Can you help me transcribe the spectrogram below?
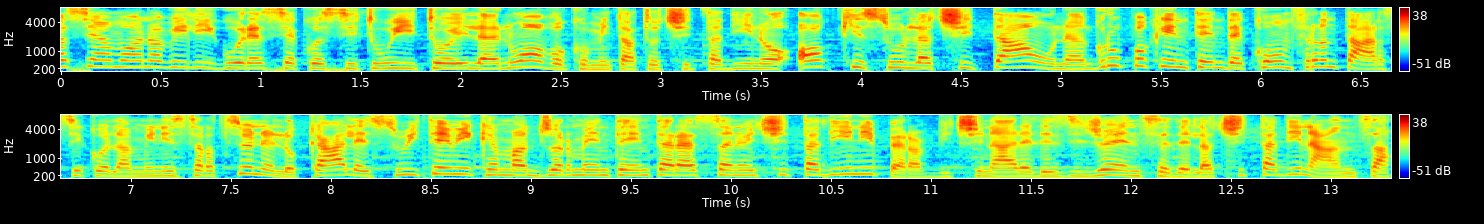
Passiamo a Novi Ligure, si è costituito il nuovo comitato cittadino Occhi sulla città, un gruppo che intende confrontarsi con l'amministrazione locale sui temi che maggiormente interessano i cittadini per avvicinare le esigenze della cittadinanza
